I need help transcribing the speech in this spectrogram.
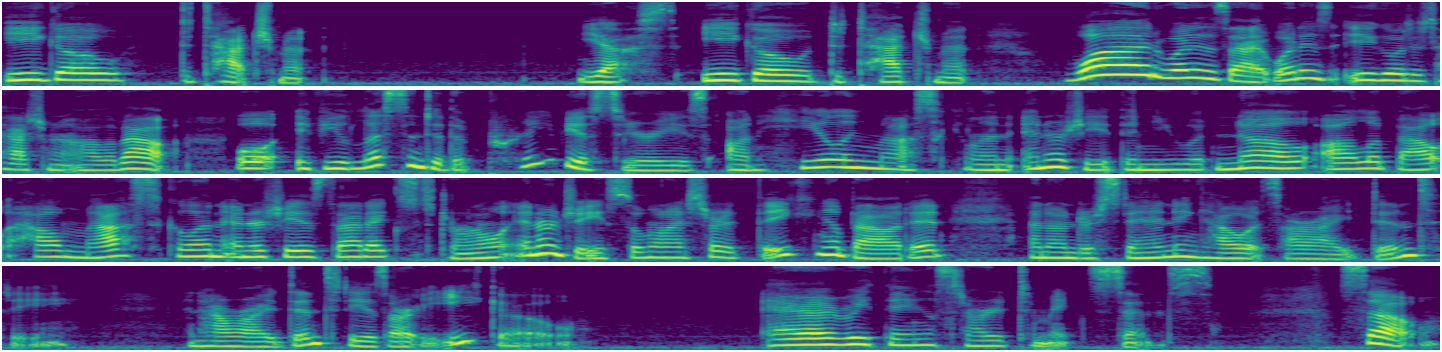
ego detachment. Yes, ego detachment. What? What is that? What is ego detachment all about? Well, if you listen to the previous series on healing masculine energy, then you would know all about how masculine energy is that external energy. So when I started thinking about it and understanding how it's our identity and how our identity is our ego, everything started to make sense. So,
